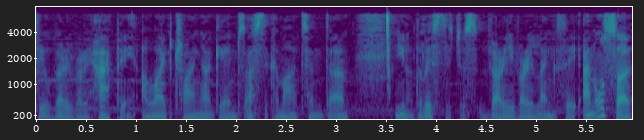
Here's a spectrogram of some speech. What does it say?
feel very very happy. I like trying out games as they come out, and um, you know the list is just very very lengthy. And also,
